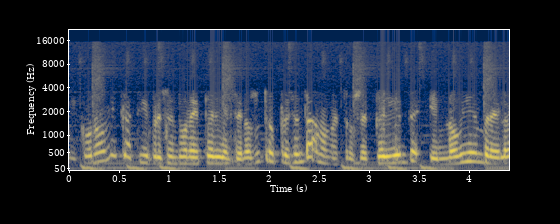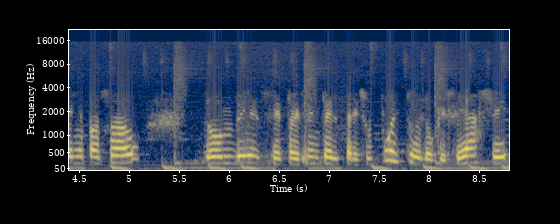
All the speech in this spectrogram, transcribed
económica tiene presente un expediente. Nosotros presentamos nuestros expedientes en noviembre del año pasado donde se presenta el presupuesto de lo que se hace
